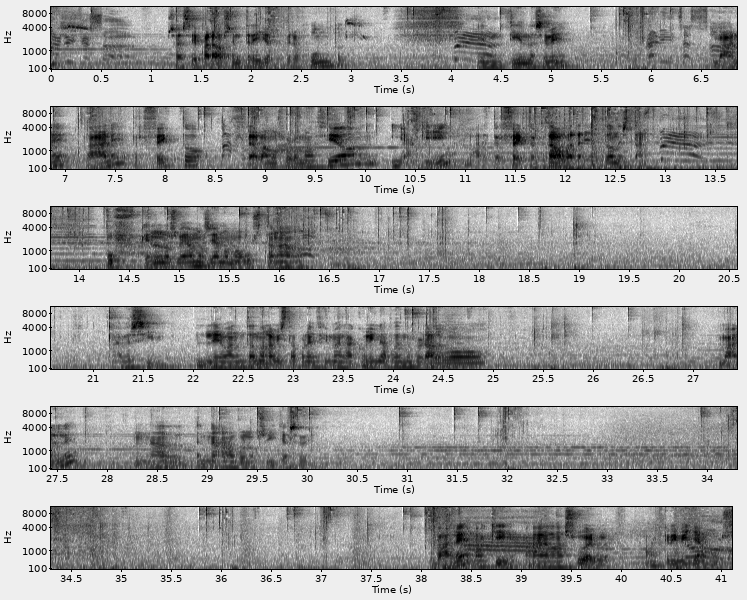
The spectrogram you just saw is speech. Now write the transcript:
O sea, separados entre ellos, pero juntos. Entiéndaseme. Vale, vale, perfecto. Cerramos formación y aquí. Vale, perfecto. Empezamos batalla. ¿Dónde están? Uf, que no los veamos ya no me gusta nada. A ver si levantando la vista por encima de la colina podemos ver algo. Vale. Nada. na- ah, bueno, sí, ya se ve. Vale, aquí, a su héroe. Acribillamos.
